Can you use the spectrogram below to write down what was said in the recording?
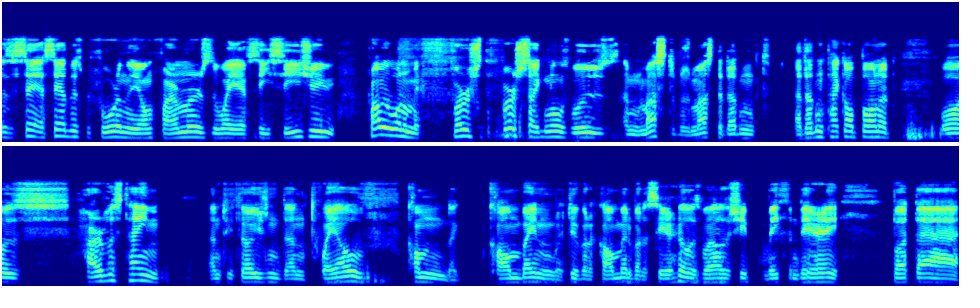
as I say, I said this before in the Young Farmers, the YFCU. Probably one of my first, the first signals was, and must it was must I didn't, I didn't pick up on it, was harvest time in 2012. Come like combine, we do a bit of combine, a bit of cereal as well, the sheep, beef and dairy. But uh,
